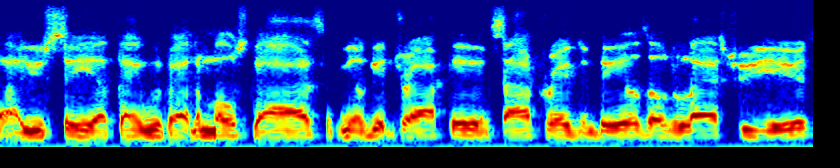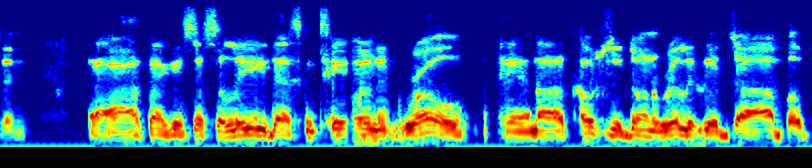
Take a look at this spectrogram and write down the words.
Uh, you see, I think we've had the most guys, you know, get drafted and sign for agent deals over the last few years, and I think it's just a league that's continuing to grow, and uh, coaches are doing a really good job of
